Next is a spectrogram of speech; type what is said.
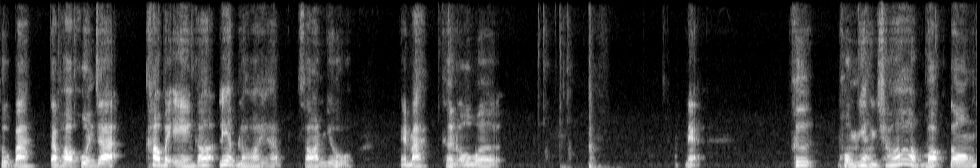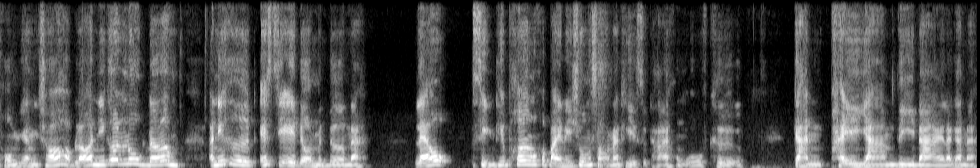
ถูกปะแต่พอคุณจะเข้าไปเองก็เรียบร้อยครับ ซ้อนอยู่ เห็นปะ turn over เนี่ย คือผมอย่างชอบบอกตรงผมอย่างชอบ แล้วอันนี้ก็ลูกเดิม อันนี้คือ SGA โดนเหมือนเดิมนะ แล้วสิ่งที่เพิ่มเข้าไปในช่วงสองนาทีสุดท้ายของ Wolf คือ การพยายามดีนายแล้วกันนะ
